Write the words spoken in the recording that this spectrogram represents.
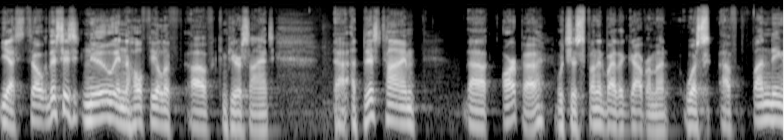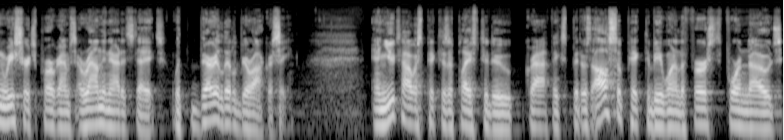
Yes, so this is new in the whole field of, of computer science. Uh, at this time, uh, ARPA, which is funded by the government, was uh, funding research programs around the United States with very little bureaucracy. And Utah was picked as a place to do graphics, but it was also picked to be one of the first four nodes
